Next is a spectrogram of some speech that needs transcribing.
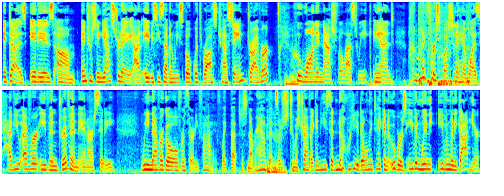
It does. It is um, interesting. Yesterday at ABC Seven, we spoke with Ross Chastain, driver, Mm-hmm. who won in Nashville last week. And my first question to him was, "Have you ever even driven in our city?" We never go over 35. Like that just never happens. Mm-hmm. There's just too much traffic. And he said no, he had only taken Ubers even when even when he got here.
